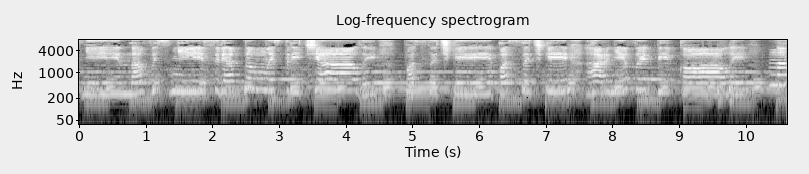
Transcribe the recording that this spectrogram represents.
Навесні, навесні свято ми зустрічали, пасочки, пасочки гарні випікали. На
